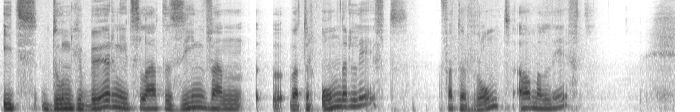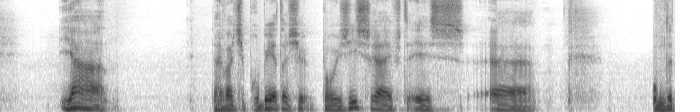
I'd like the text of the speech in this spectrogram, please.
iets doen gebeuren, iets laten zien van wat er onder leeft? Of wat er rond allemaal leeft? Ja, nou, wat je probeert als je poëzie schrijft is eh, om de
